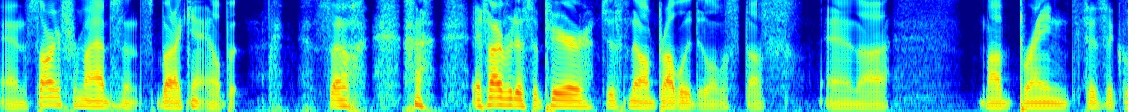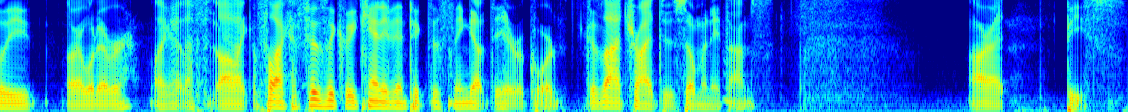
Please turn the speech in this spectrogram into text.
And sorry for my absence, but I can't help it. So if I ever disappear, just know I'm probably dealing with stuff. And uh, my brain physically or whatever, like I, I, like I feel like I physically can't even pick this thing up to hit record because I tried to so many times. All right. Peace.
